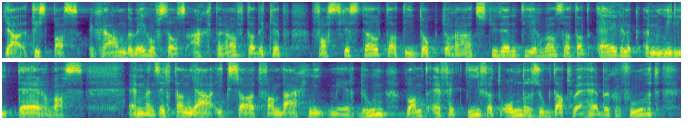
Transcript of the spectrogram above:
ja, het is pas gaandeweg of zelfs achteraf dat ik heb vastgesteld dat die doctoraatstudent die er was, dat dat eigenlijk een militair was. En men zegt dan, ja, ik zou het vandaag niet meer doen, want effectief, het onderzoek dat we hebben gevoerd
